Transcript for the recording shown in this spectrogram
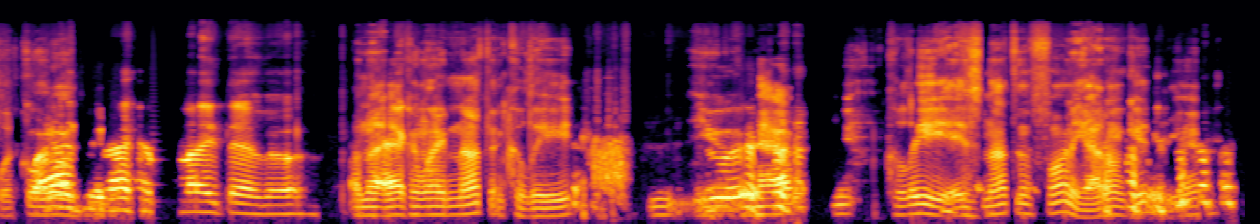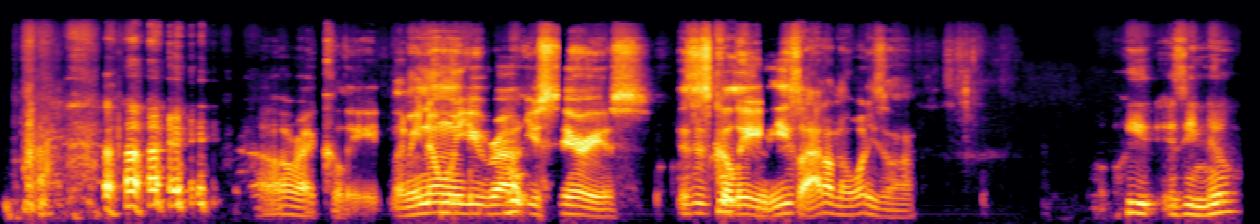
what's going Why on? you acting like that, bro? I'm not acting like nothing, Khalid. You have you, Khalid. It's nothing funny. I don't get it, man. All right, Khalid. Let me know when you ra- you serious. This is Khalid. He's I don't know what he's on. He is he new?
